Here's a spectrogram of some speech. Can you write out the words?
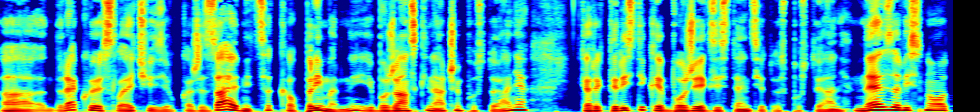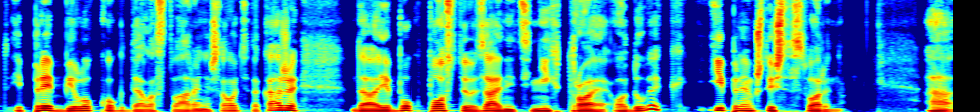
a, rekao je sledeću izjavu. Kaže, zajednica kao primarni i božanski način postojanja karakteristika je Božje egzistencije, to je postojanje, nezavisno od i pre bilo kog dela stvaranja. Šta hoće da kaže? Da je Bog postoji u zajednici njih troje od uvek i pre nego što je što stvoreno. A,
